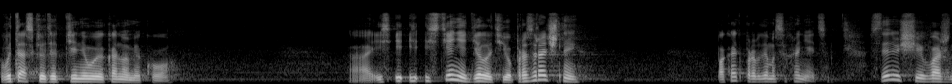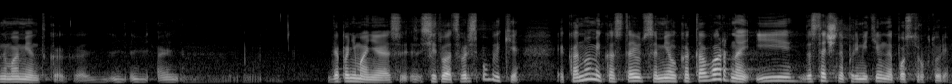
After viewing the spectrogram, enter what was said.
вытаскивать эту теневую экономику а, из, из тени, делать ее прозрачной, пока эта проблема сохраняется. Следующий важный момент э, э, для понимания ситуации в республике, экономика остается мелкотоварной и достаточно примитивной по структуре.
